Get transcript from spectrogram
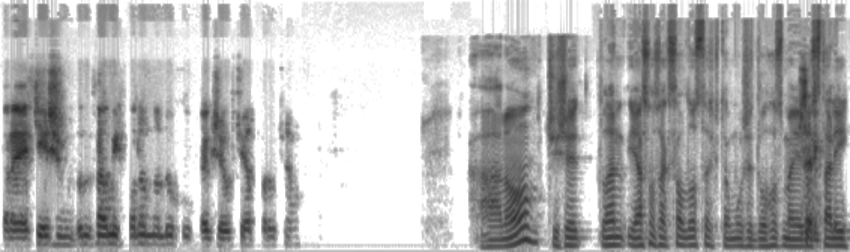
ktorá je tiež veľmi v podobnom duchu, takže určite odporúčam. Áno, čiže len ja som sa chcel dostať k tomu, že dlho sme nedostali,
